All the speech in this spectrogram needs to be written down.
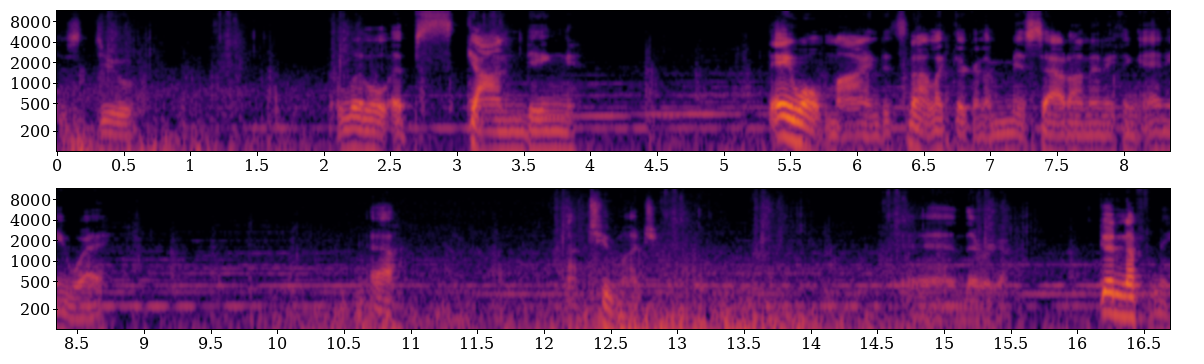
Just do a little absconding. They won't mind. It's not like they're going to miss out on anything anyway. Yeah. Not too much. And there we go. Good enough for me.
